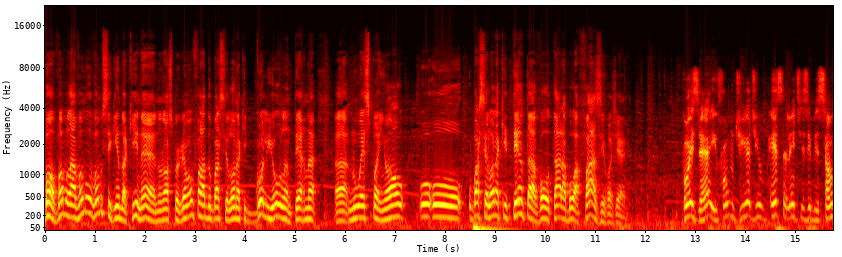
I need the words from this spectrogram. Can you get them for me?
Bom, vamos lá, vamos, vamos seguindo aqui, né, no nosso programa. Vamos falar do Barcelona que goleou Lanterna ah, no espanhol. O, o, o Barcelona que tenta voltar à boa fase, Rogério. Pois é, e foi um dia de excelente exibição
